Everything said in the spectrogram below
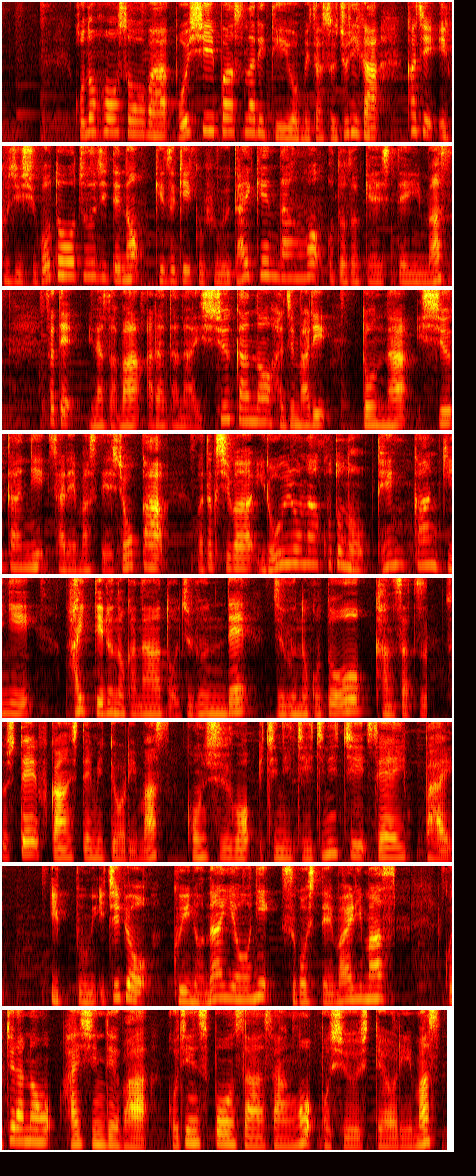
この放送はボイシーパーソナリティを目指すジュリが家事育児仕事を通じての気づき工夫体験談をお届けしています。さて皆様新たな1週間の始まりどんな1週間にされますでしょうか？私はいろいろなことの転換期に入っているのかなと自分で自分のことを観察。そして俯瞰してみております。今週を一日一日精一杯。1分1秒悔いのないように過ごしてまいります。こちらの配信では個人スポンサーさんを募集しております。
